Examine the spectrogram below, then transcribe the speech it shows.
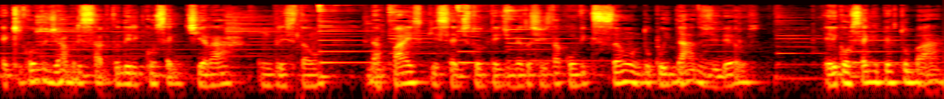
É que quando o diabo sabe, quando ele consegue tirar um cristão da paz que excede todo entendimento, ou seja, da convicção, do cuidado de Deus, ele consegue perturbar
